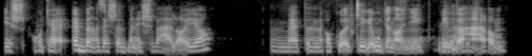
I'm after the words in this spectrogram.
És hogyha ebben az esetben is vállalja, mert ennek a költsége ugyanannyi, mind a három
